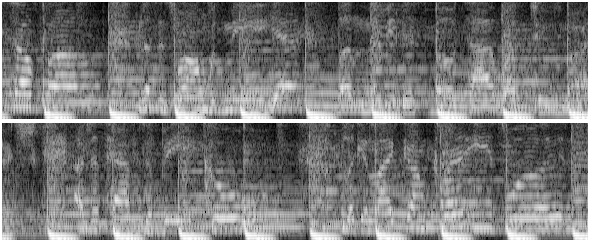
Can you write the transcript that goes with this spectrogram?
Myself up. Nothing's wrong with me yet, but maybe this bow tie was too much. I just have to be cool. Looking like I'm Clint Eastwood.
